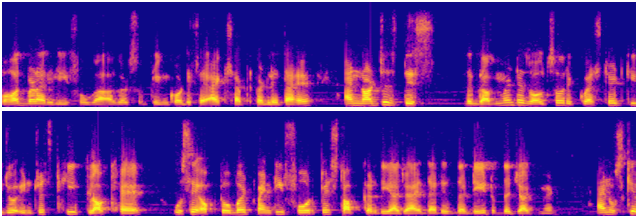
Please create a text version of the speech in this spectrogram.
बहुत बड़ा relief होगा अगर Supreme Court इसे accept कर लेता है. And not just this, the government has also requested कि जो इंटरेस्ट की क्लॉक है उसे अक्टूबर 24 पे स्टॉप कर दिया जाए that is the date of the judgment and उसके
